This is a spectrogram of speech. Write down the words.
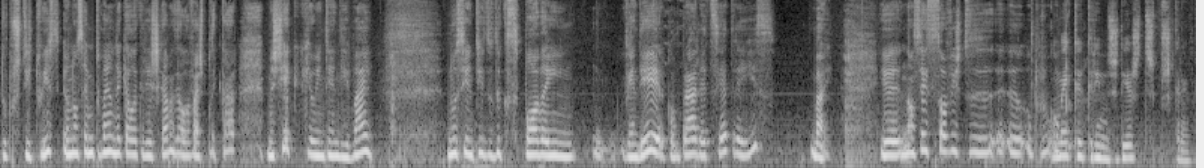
do prostituir-se. Eu não sei muito bem onde é que ela queria chegar, mas ela vai explicar. Mas se é que eu entendi bem, no sentido de que se podem vender, comprar, etc. É isso? Bem, eh, não sei se só viste. Uh, o, Como é que crimes destes prescrevem?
